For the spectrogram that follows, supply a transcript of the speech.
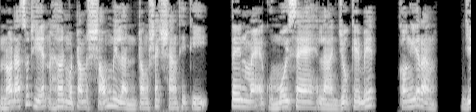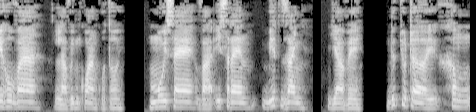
Nó đã xuất hiện hơn 160 lần trong sách sáng thế ký. Tên mẹ của Môi-se là Jochebed, có nghĩa rằng Jehovah là vinh quang của tôi. Môi-se và Israel biết danh Yahweh. Đức Chúa Trời không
